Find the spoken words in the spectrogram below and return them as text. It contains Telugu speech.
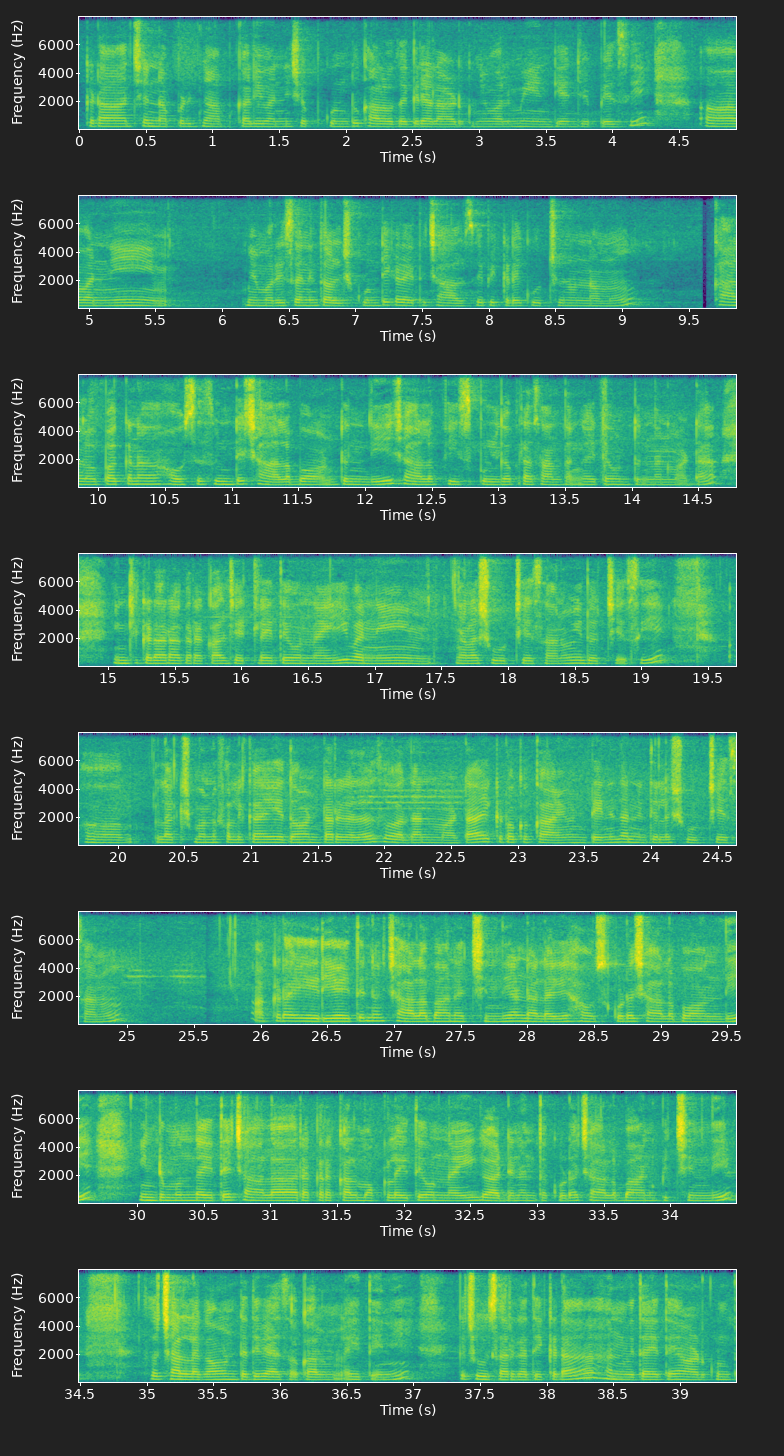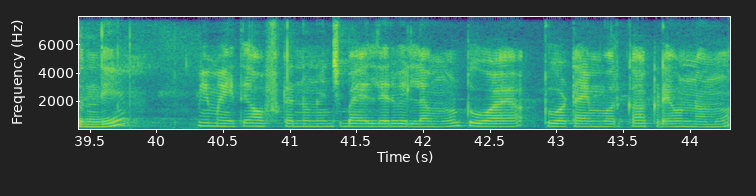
ఇక్కడ చిన్నప్పటి జ్ఞాపకాలు ఇవన్నీ చెప్పుకుంటూ కాలువ దగ్గర ఎలా ఆడుకునే వాళ్ళం ఏంటి అని చెప్పేసి అవన్నీ మెమరీస్ అన్నీ తలుచుకుంటూ ఇక్కడైతే చాలాసేపు ఇక్కడే కూర్చొని ఉన్నాము. కాలువ పక్కన హౌసెస్ ఉంటే చాలా బాగుంటుంది. చాలా పీస్ఫుల్గా ప్రశాంతంగా అయితే ఉంటుందన్నమాట. ఇంక ఇక్కడ రకరకాల చెట్లు అయితే ఉన్నాయి. ఇవన్నీ అలా షూట్ చేశాను. ఇది వచ్చేసి లక్ష్మణ ఫలిక ఏదో అంటారు కదా సో అదనమాట ఇక్కడ ఒక కాయ ఉంటేనే దాన్ని అయితే ఇలా షూట్ చేశాను. అక్కడ ఏరియా అయితే నాకు చాలా బాగా నచ్చింది. అండ్ అలాగే హౌస్ కూడా చాలా బాగుంది. ఇంటి ముందు అయితే చాలా రకరకాల మొక్కలు అయితే ఉన్నాయి. గార్డెన్ అంతా కూడా చాలా బాగా అనిపించింది. సో చల్లగా ఉంటుంది వేసవకాలంలో అయితేని. ఇక చూసారు కదా ఇక్కడ హన్విత అయితే ఆడుకుంటుంది. మేమైతే ఆఫ్టర్నూన్ నుంచి బయలుదేరి వెళ్ళాము. టూ టూ ఆ టైం వరకు అక్కడే ఉన్నాము.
